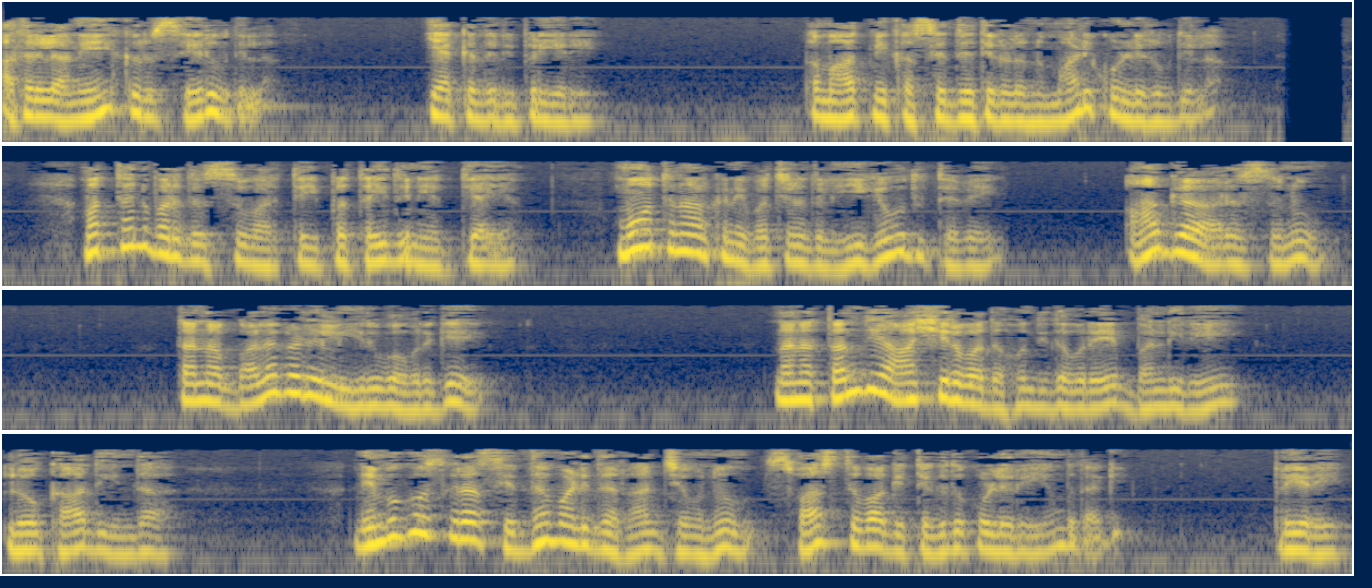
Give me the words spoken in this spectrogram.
ಅದರಲ್ಲಿ ಅನೇಕರು ಸೇರುವುದಿಲ್ಲ. ಯಾಕೆಂದರೆ ಪ್ರಿಯರೇ ತಮ್ಮ ಆತ್ಮಿಕ ಸಿದ್ಧತೆಗಳನ್ನು ಮಾಡಿಕೊಂಡಿರುವುದಿಲ್ಲ. ಮತ್ತನ್ನು ಬರೆದ ಸುವಾರ್ತೆ ಇಪ್ಪತ್ತೈದನೇ ಅಧ್ಯಾಯ ಮೂವತ್ನಾಲ್ಕನೇ ವಚನದಲ್ಲಿ ಹೀಗೆ ಓದುತ್ತೇವೆ. ಆಗ ಅರಸನು ತನ್ನ ಬಲಗಡೆಯಲ್ಲಿ ಇರುವವರಿಗೆ, ನನ್ನ ತಂದೆಯ ಆಶೀರ್ವಾದ ಹೊಂದಿದವರೇ ಬನ್ನಿರಿ ಲೋಕಾದಿಯಿಂದ. ನಿಮಗೋಸ್ಕರ ಸಿದ್ಧ ಮಾಡಿದ ರಾಜ್ಯವನ್ನು ಸ್ವಾಸ್ಥ್ಯವಾಗಿ ತೆಗೆದುಕೊಳ್ಳಿರಿ ಎಂಬುದಾಗಿ. ಪ್ರಿಯರೇ,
